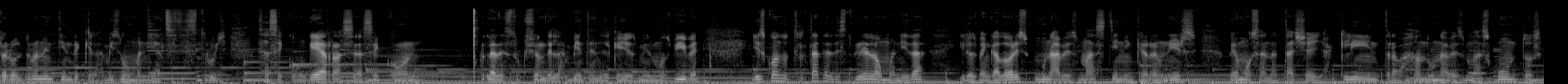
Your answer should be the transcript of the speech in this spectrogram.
pero Ultron entiende que la misma humanidad se destruye, se hace con guerras, se hace con la destrucción del ambiente en el que ellos mismos viven, y es cuando trata de destruir a la humanidad, y los Vengadores una vez más tienen que reunirse. Vemos a Natasha y a Clint trabajando una vez más juntos,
